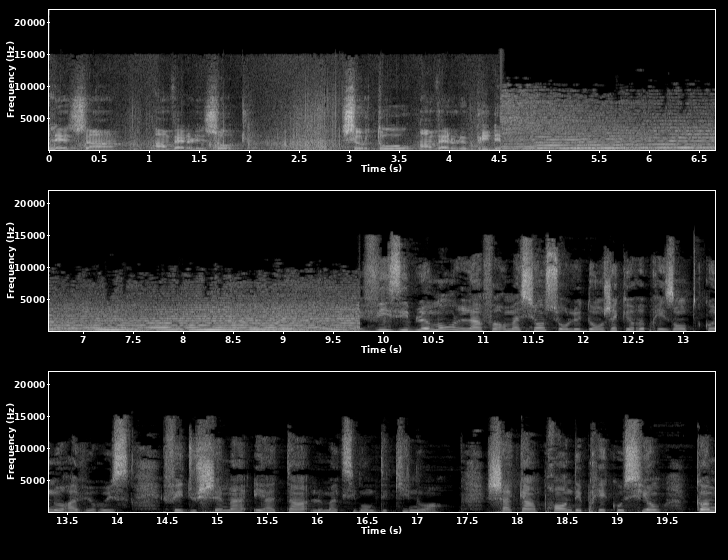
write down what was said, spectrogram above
les uns envers les autres, surtout envers le plus de... Visiblement, l'information sur le danger que représente coronavirus fait du chemin et atteint le maximum des Quinois. Chacun prend des précautions comme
